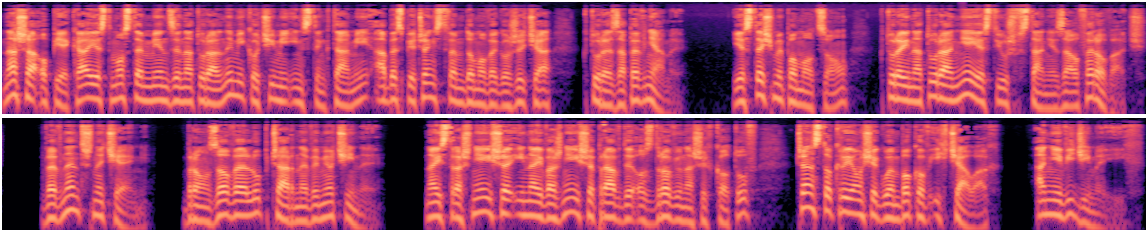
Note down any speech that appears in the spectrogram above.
Nasza opieka jest mostem między naturalnymi kocimi instynktami a bezpieczeństwem domowego życia, które zapewniamy. Jesteśmy pomocą, której natura nie jest już w stanie zaoferować. Wewnętrzny cień, brązowe lub czarne wymiociny. Najstraszniejsze i najważniejsze prawdy o zdrowiu naszych kotów często kryją się głęboko w ich ciałach, a nie widzimy ich.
